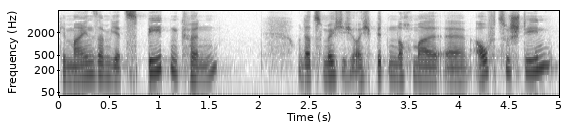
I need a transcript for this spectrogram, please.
gemeinsam jetzt beten können. Und dazu möchte ich euch bitten, nochmal äh, aufzustehen.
